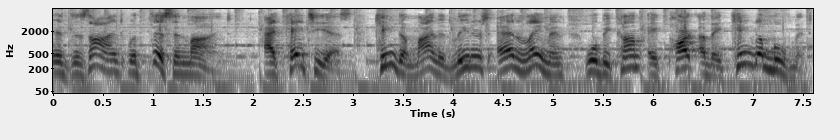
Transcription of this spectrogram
is designed with this in mind. At KTS, kingdom minded leaders and laymen will become a part of a kingdom movement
